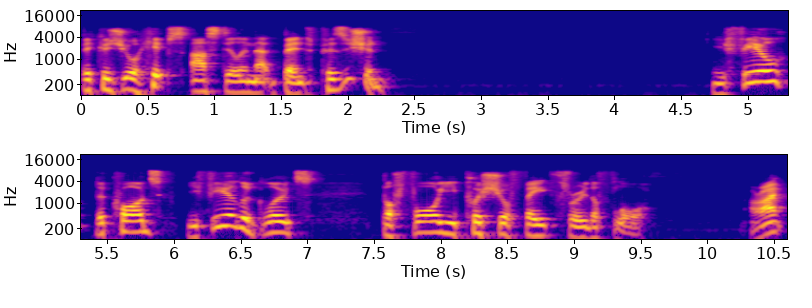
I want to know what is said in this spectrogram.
because your hips are still in that bent position. You feel the quads, you feel the glutes, before you push your feet through the floor. All right?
